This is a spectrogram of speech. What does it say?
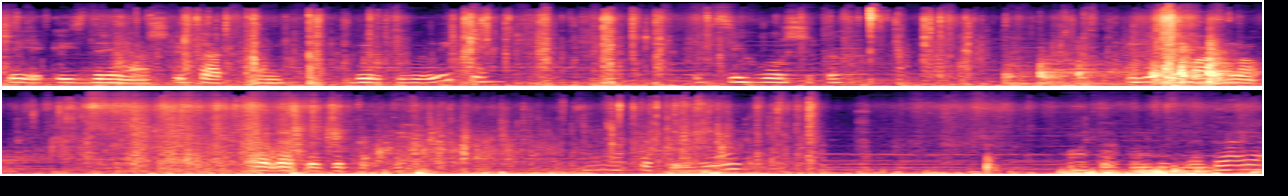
ще якийсь дренаж. І так, там дирки великі в цих горщиках. Буде гарно вода протікати. Ось такий ґрунт. Отак він виглядає.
